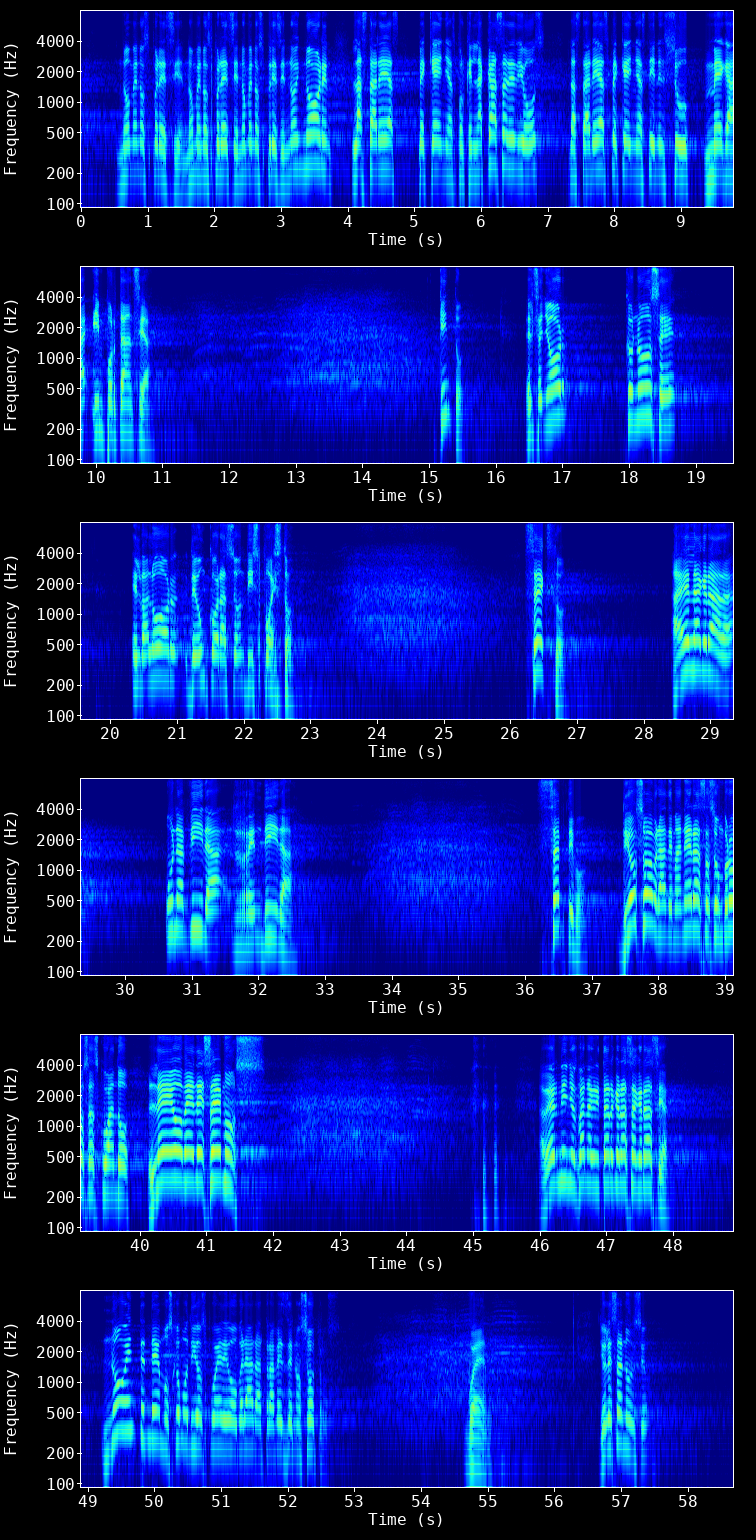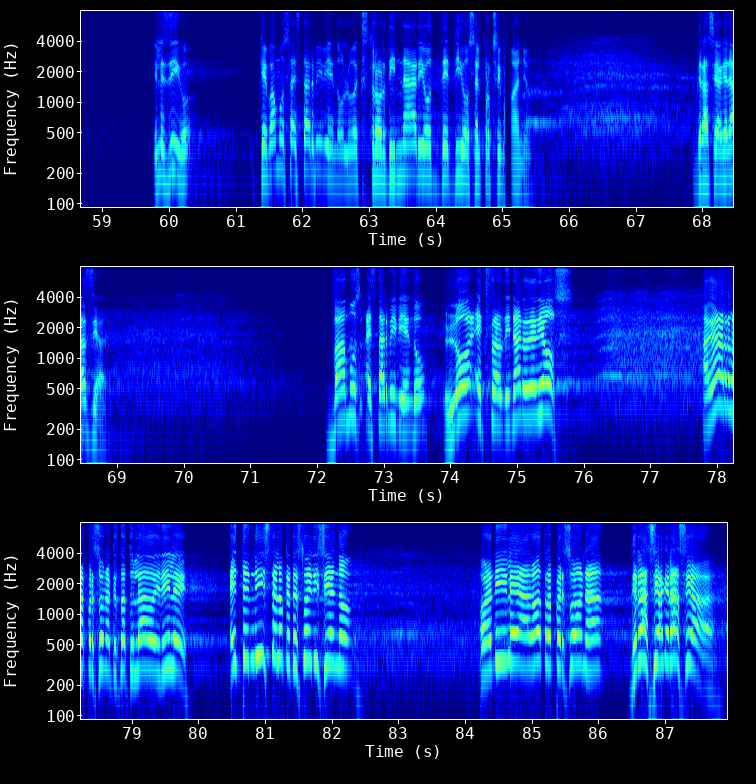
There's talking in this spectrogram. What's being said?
no menosprecien, no menosprecien, no menosprecien, no ignoren las tareas pequeñas, porque en la casa de Dios las tareas pequeñas tienen su mega importancia. Quinto, el Señor conoce el valor de un corazón dispuesto. Sexto, a Él le agrada una vida rendida. Séptimo, Dios obra de maneras asombrosas cuando le obedecemos. A ver, niños, van a gritar gracia, gracia. No entendemos cómo Dios puede obrar a través de nosotros. Bueno, yo les anuncio y les digo que vamos a estar viviendo lo extraordinario de Dios el próximo año. Gracias, gracias. Vamos a estar viviendo lo extraordinario de Dios. Agarra a la persona que está a tu lado y dile, ¿entendiste lo que te estoy diciendo? Ahora dile a la otra persona, gracias, gracias.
